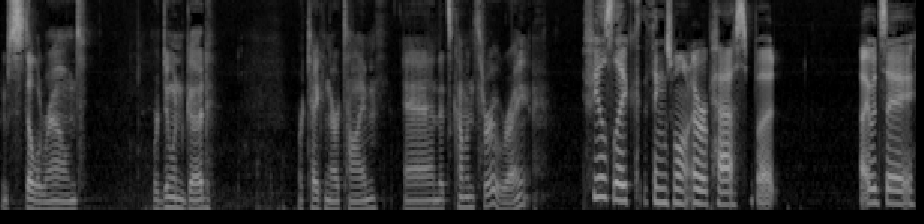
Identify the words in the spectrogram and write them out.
who's still around. We're doing good. We're taking our time and it's coming through, right? It feels like things won't ever pass, but I would say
